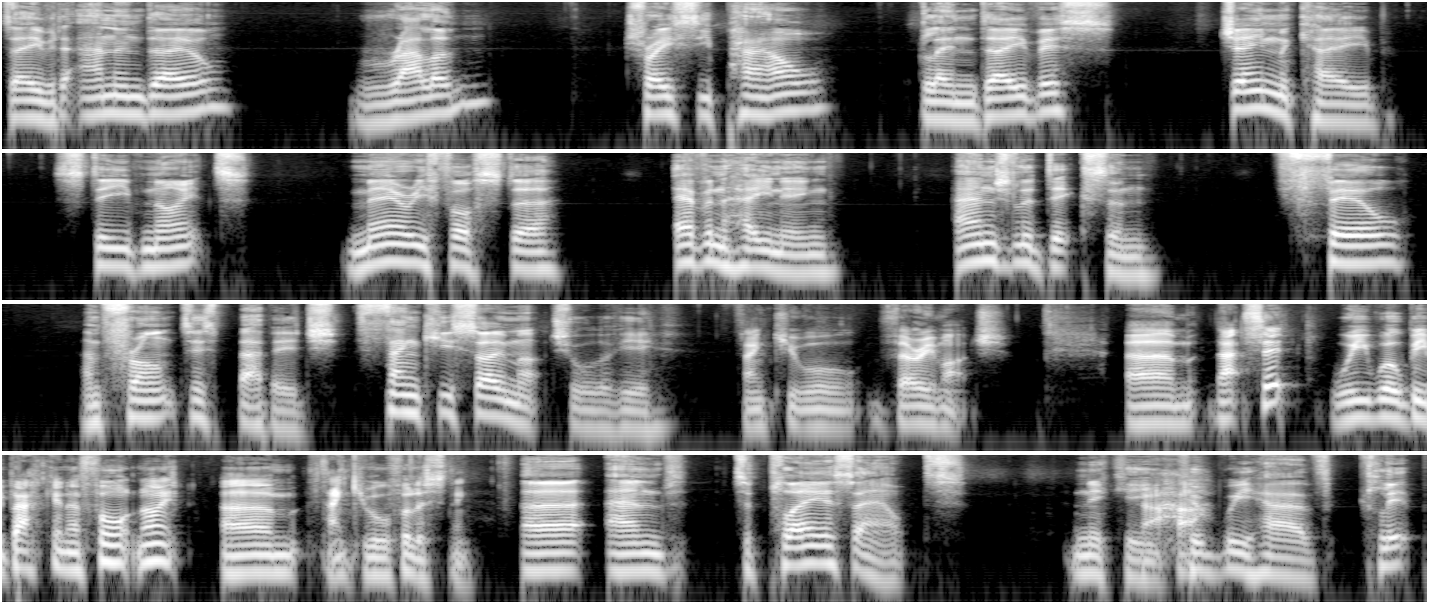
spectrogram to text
David Annandale, Rallan, Tracy Powell, Glenn Davis, Jane McCabe, Steve Knight, Mary Foster, Evan Haining, Angela Dixon, Phil, and Francis Babbage. Thank you so much, all of you. Thank you all very much. Um, that's it. We will be back in a fortnight. Um, thank you all for listening. Uh, and to play us out, Nikki, Aha. could we have clip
